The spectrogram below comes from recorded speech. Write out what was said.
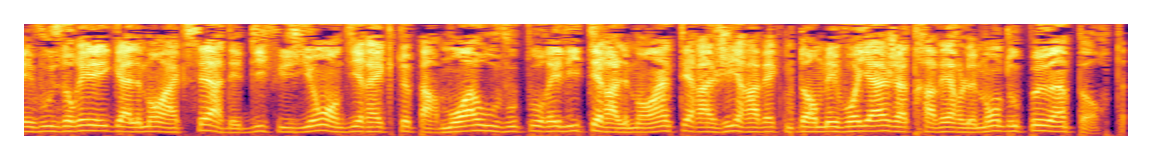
et vous aurez également accès à des diffusions en direct par mois où vous pourrez littéralement interagir avec moi dans mes voyages à travers le monde ou peu importe.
